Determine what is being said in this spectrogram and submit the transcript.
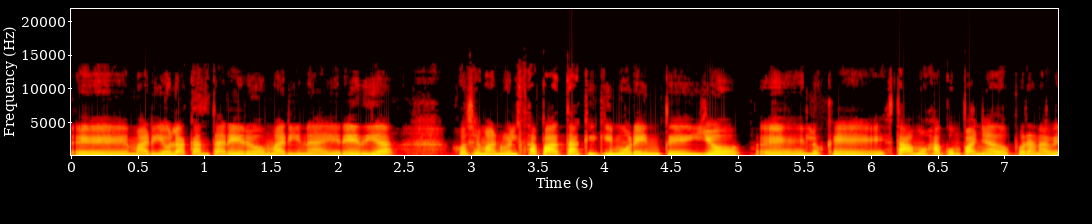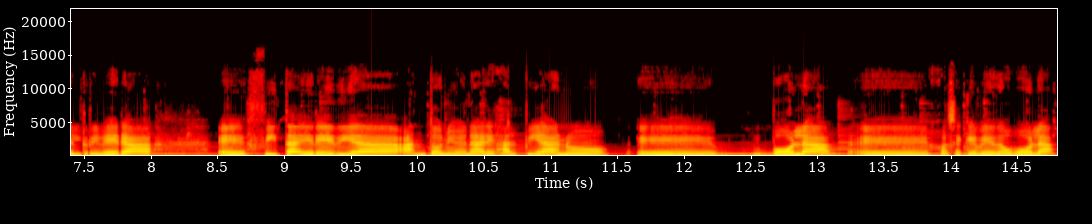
eh, Mariola Cantarero, Marina Heredia, José Manuel Zapata, Kiki Morente y yo, eh, en los que estábamos acompañados por Anabel Rivera, Fita Heredia, Antonio Henares al piano, eh, Bola, eh, José Quevedo Bola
